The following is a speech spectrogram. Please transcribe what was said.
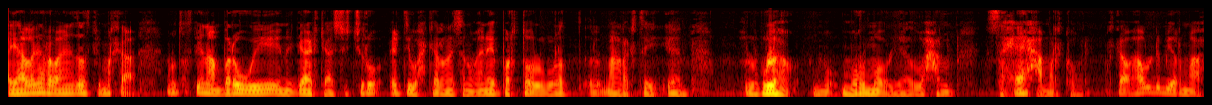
ayaa laga rabaa in dadki marka inuu dadka inaan bara weeye in gaadhkaasi jiro ciddii wax garanaysana waa inay barto lagula maaragtay lagula murmo layihahdo waxaan saxeexa marka hore. Marka hawl dhib yar ma ah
